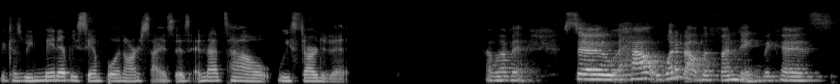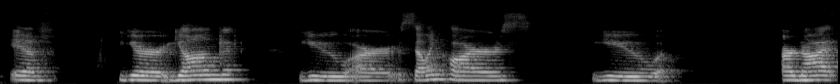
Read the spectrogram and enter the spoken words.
because we made every sample in our sizes, and that's how we started it. I love it. So, how, what about the funding? Because if you're young, you are selling cars, you are not,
